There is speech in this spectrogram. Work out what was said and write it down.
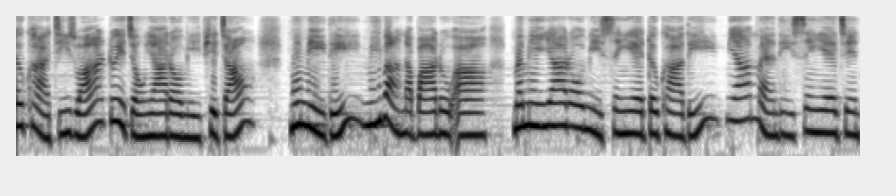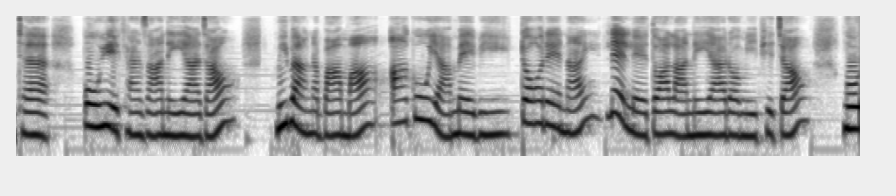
ဒုက္ခကြီးစွာ တွေ့ကြုံရတော်မူဖြစ်ကြောင်းမိမိသည်မိဘနှစ်ပါးတို့အားမမြင်ရတော့မီဆင်းရဲဒုက္ခသည်မြားမှန်သည့်ဆင်းရဲခြင်းထက်ပို၍ခံစားနေရကြောင်းမိဘနှစ်ပါးမှာအားကိုးရမဲ့ပြီးတောတဲ့၌လှဲ့လေသွားလာနေရတော်မူဖြစ်ကြောင်းငို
